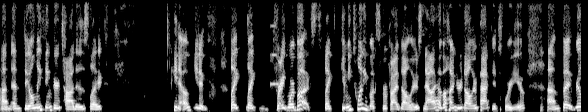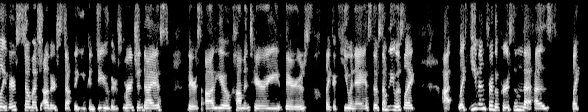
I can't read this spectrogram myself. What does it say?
um, and the only thing they're taught is like, you know, you know, like like write more books. Like give me twenty books for five dollars. Now I have a hundred dollar package for you. Um, but really, there's so much other stuff that you can do. There's merchandise. There's audio commentary. There's like a Q and A. So if somebody was like, I, like even for the person that has like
